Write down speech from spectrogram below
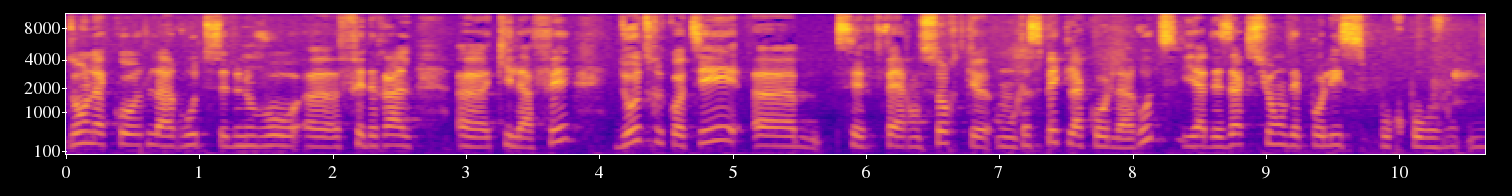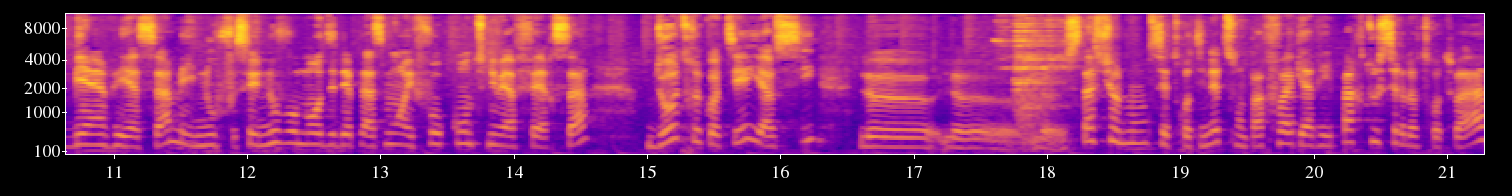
dans la de la route. C'est de nouveau euh, fédéral euh, qui l'a fait. D'autre côté, euh, c'est faire en sorte qu'on respecte la de la route. Il y a des actions des polices pour, pour bien veiller à ça, mais c'est un nouveau mode de déplacement. Il faut continuer à faire ça. D'autre côté, il y a aussi le, le, le stationnement. Ces trottinettes sont parfois garées partout sur le trottoir.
